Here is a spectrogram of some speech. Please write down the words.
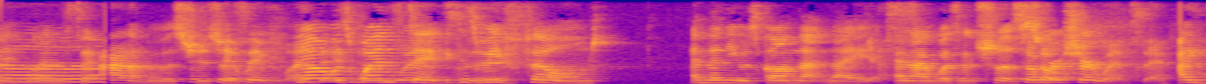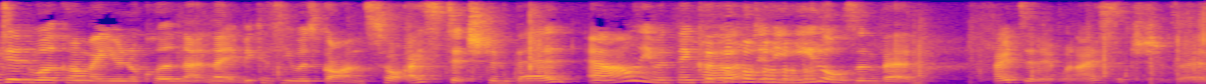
Yeah. Wednesday. I don't know. It was Tuesday. say no, it was to Wednesday, because we filmed, and then he was gone that night, Yes. and I wasn't sure. So, for sure Wednesday. I did work on my unicorn that night because he was gone. So I stitched in bed, and I don't even think I left any needles in bed. I did it when I stitched in bed.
